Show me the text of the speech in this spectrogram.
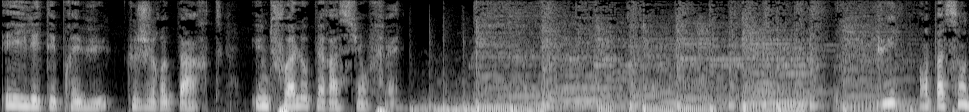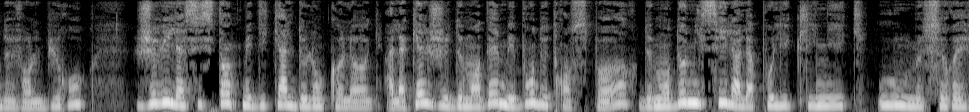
Et il était prévu que je reparte une fois l'opération faite. Puis, en passant devant le bureau, je vis l'assistante médicale de l'oncologue, à laquelle je demandais mes bons de transport de mon domicile à la polyclinique où me seraient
